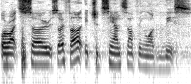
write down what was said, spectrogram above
Alright, so, so far it should sound something like this.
